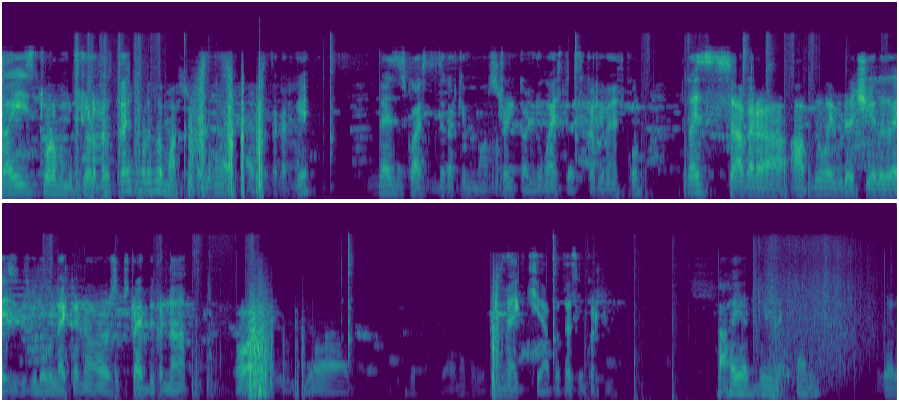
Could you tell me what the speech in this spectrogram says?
गाइस थोड़ा बहुत मुश्किल हो रहा है गाइस थोड़ा सा मास्टर कर लूँगा ऐसा ऐसा करके। मैं इसको ऐसे ऐसे करके मास्टर ही कर लूँगा ऐसे ऐसे करके मैं इसको। तो गाइस अगर आप लोगों को वीडियो अच्छी लगे तो गाइस इस वीडियो को लाइक करना और सब्सक्राइब भी करना। और मैं क्या पता इसको करके शायद मुझे लगता नहीं। अगर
